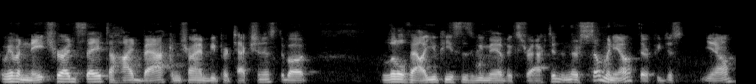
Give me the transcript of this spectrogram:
We have a nature, I'd say, to hide back and try and be protectionist about little value pieces we may have extracted. And there's so many out there. If you just, you know,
